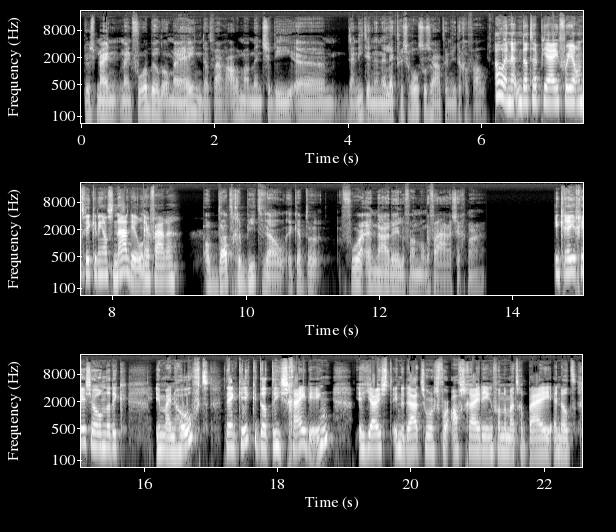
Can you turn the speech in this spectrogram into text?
Dus mijn, mijn voorbeelden om mij heen, dat waren allemaal mensen die ehm, ja, niet in een elektrisch rolstoel zaten in ieder geval. Oh, en dat heb jij voor jouw ontwikkeling als nadeel ervaren? Op dat gebied wel. Ik heb er voor- en nadelen van ervaren, zeg maar. Ik reageer zo omdat ik in mijn hoofd denk ik dat die scheiding juist inderdaad zorgt voor afscheiding van de maatschappij en dat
